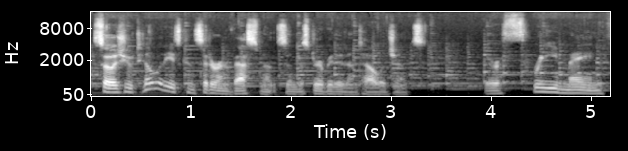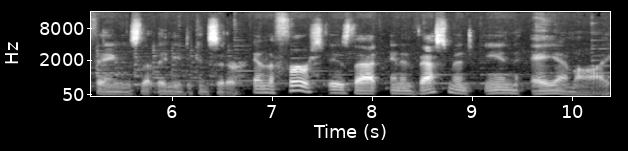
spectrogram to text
So as utilities consider investments in distributed intelligence, there are three main things that they need to consider. And the first is that an investment in AMI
